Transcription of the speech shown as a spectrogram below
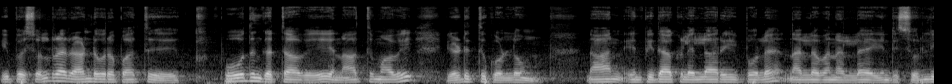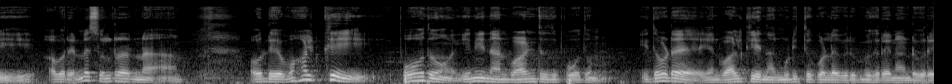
இப்போ சொல்கிறார் ஆண்டவரை பார்த்து போதுங்கத்தாவே என் ஆத்மாவை எடுத்துக்கொள்ளும். நான் என் பிதாக்கள் எல்லாரையும் போல நல்லவன் அல்ல என்று சொல்லி அவர் என்ன சொல்கிறாருன்னா அவருடைய வாழ்க்கை போதும் இனி நான் வாழ்ந்தது போதும். இதோட என் வாழ்க்கையை நான் முடித்து கொள்ள விரும்புகிறேன் ஆண்டவரே.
